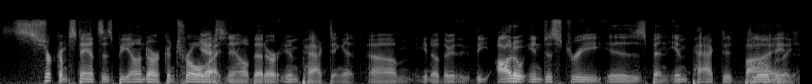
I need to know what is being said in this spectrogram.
circumstances beyond our control Yes. right now that are impacting it. Um, you know, the the auto industry has been impacted by Globally.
